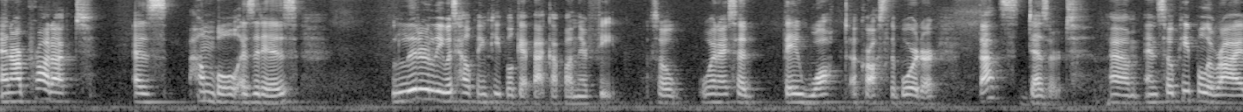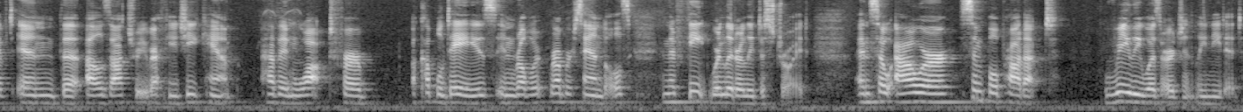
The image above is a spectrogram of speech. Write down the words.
And our product, as humble as it is, literally was helping people get back up on their feet. So when I said they walked across the border, that's desert. Um, and so people arrived in the Al Zaatari refugee camp having walked for a couple days in rubber, rubber sandals, and their feet were literally destroyed. And so our simple product really was urgently needed.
